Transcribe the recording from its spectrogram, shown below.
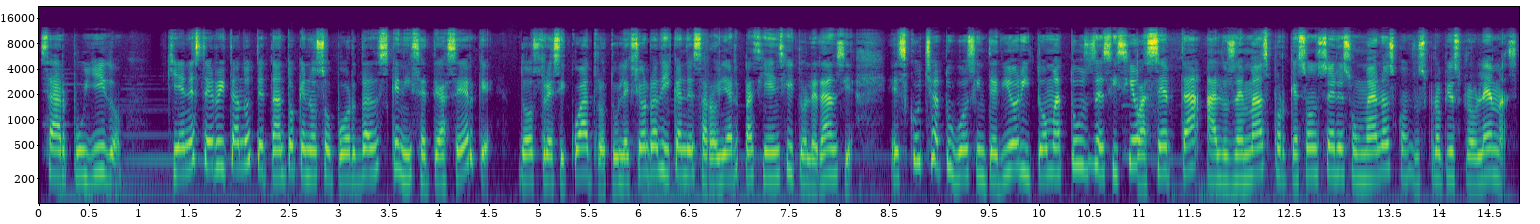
Sarpullido. ¿Quién está irritándote tanto que no soportas que ni se te acerque? 2, 3 y 4. Tu lección radica en desarrollar paciencia y tolerancia. Escucha tu voz interior y toma tus decisiones. Acepta a los demás porque son seres humanos con sus propios problemas.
